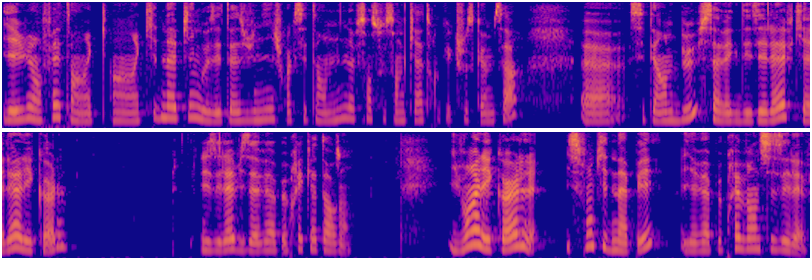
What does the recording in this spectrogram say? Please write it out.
Il y a eu en fait un, kidnapping aux États-Unis, je crois que c'était en 1964 ou quelque chose comme ça. Euh, c'était un bus avec des élèves qui allaient à l'école. Les élèves, ils avaient à peu près 14 ans. Ils vont à l'école, ils se font kidnapper. Il y avait à peu près 26 élèves.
